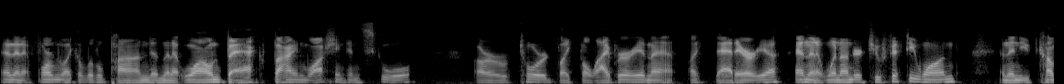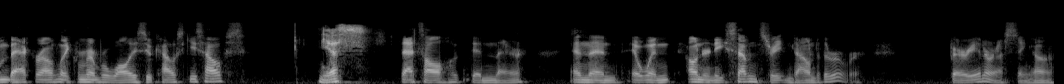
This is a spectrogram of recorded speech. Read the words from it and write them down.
and then it formed like a little pond, and then it wound back behind Washington School. Or toward like the library in that like that area, and then it went under 251, and then you'd come back around, like remember Wally Zukowski's house? yes. That's all hooked in there. And then it went underneath 7th Street and down to the river. Very interesting, huh?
